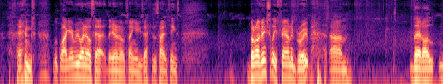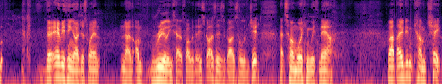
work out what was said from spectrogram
and look like everyone else out there, and I'm saying exactly the same things but I eventually found a group um, that I, that everything I just went, no, I'm really satisfied with these guys. These guys are legit. That's who I'm working with now. But they didn't come cheap.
